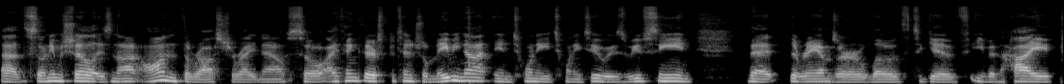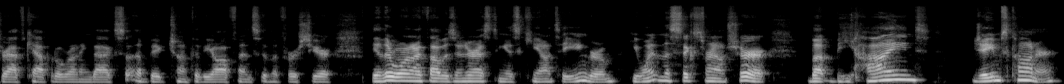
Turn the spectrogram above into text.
Uh, Sony Michel is not on the roster right now, so I think there's potential. Maybe not in 2022, as we've seen that the Rams are loath to give even high draft capital running backs a big chunk of the offense in the first year. The other one I thought was interesting is Keaontay Ingram. He went in the sixth round, sure, but behind James Conner,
